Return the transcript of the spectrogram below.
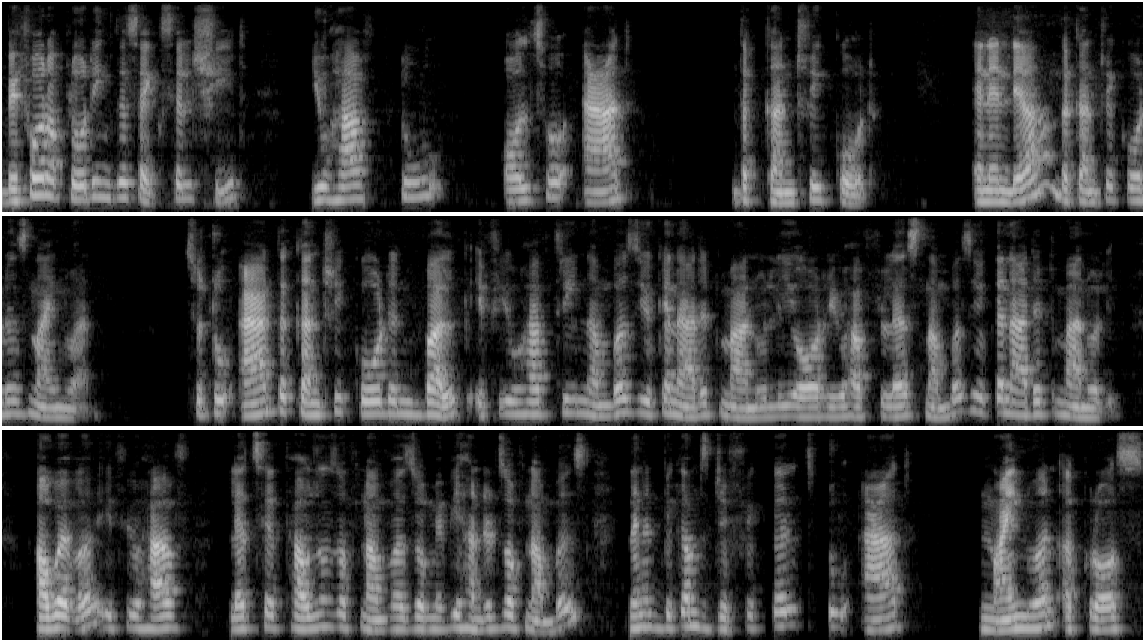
before uploading this Excel sheet, you have to also add the country code. In India, the country code is 91. So to add the country code in bulk, if you have three numbers, you can add it manually or you have less numbers, you can add it manually. However, if you have, let's say thousands of numbers or maybe hundreds of numbers, then it becomes difficult to add 91 across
